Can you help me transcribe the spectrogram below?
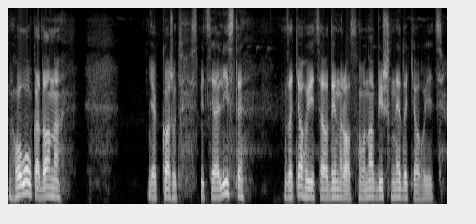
Головка дана, як кажуть спеціалісти, затягується один раз, вона більш не дотягується.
